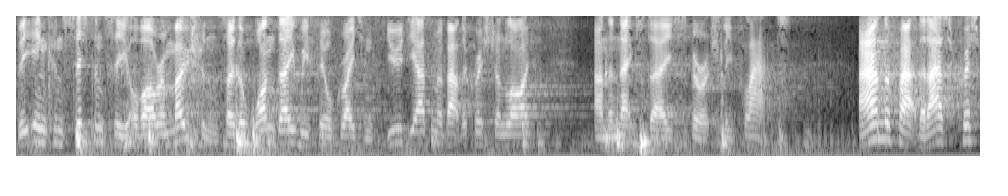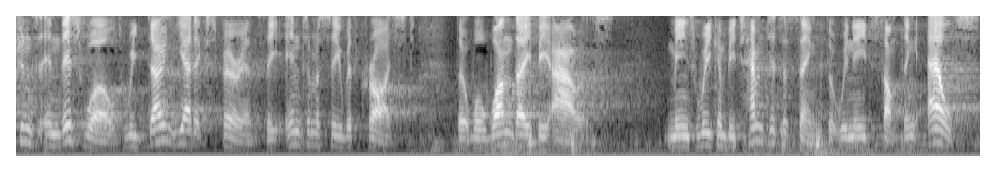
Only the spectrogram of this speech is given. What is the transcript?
the inconsistency of our emotions, so that one day we feel great enthusiasm about the Christian life and the next day spiritually flat and the fact that as Christians in this world, we don't yet experience the intimacy with Christ that will one day be ours, means we can be tempted to think that we need something else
